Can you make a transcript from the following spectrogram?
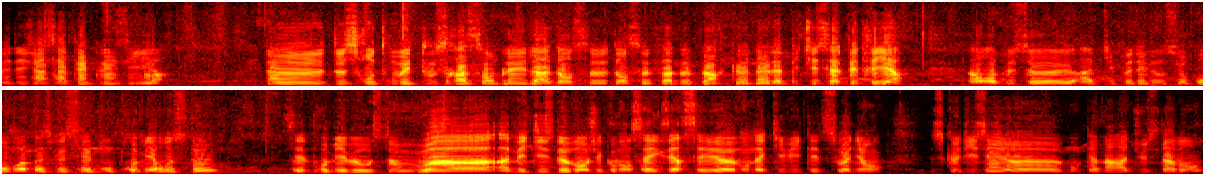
Mais déjà, ça fait plaisir de, se retrouver tous rassemblés là dans ce, fameux parc de la Pitié-Salpêtrière. Alors en plus, euh, un petit peu d'émotion pour moi parce que c'est mon premier hosto. C'est le premier hosto où à, mes 19 ans, j'ai commencé à exercer euh, mon activité de soignant. Ce que disait euh, mon camarade juste avant,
